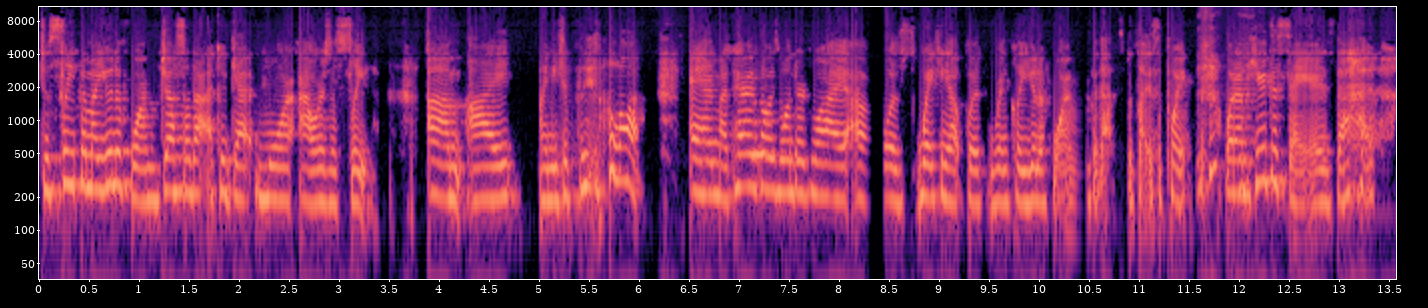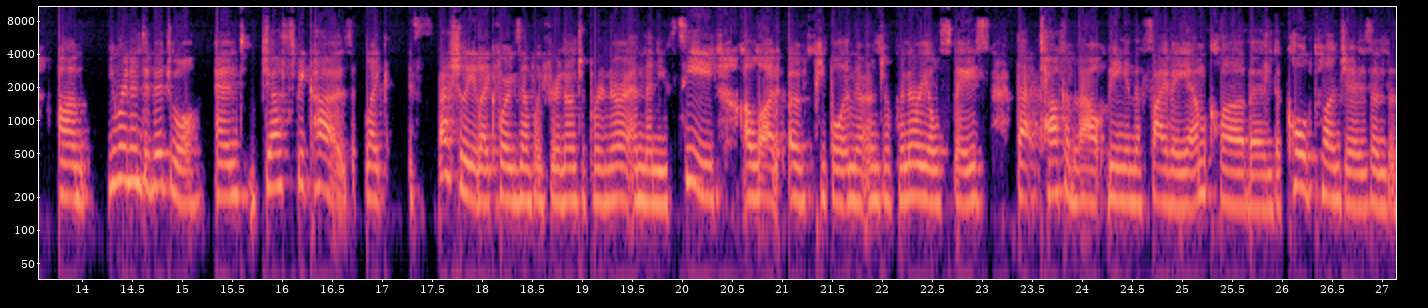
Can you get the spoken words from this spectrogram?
to sleep in my uniform just so that I could get more hours of sleep. Um, I I need to sleep a lot. And my parents always wondered why I was waking up with wrinkly uniform, but that's besides the point. what I'm here to say is that um, you were an individual, and just because, like, especially like for example, if you're an entrepreneur, and then you see a lot of people in their entrepreneurial space that talk about being in the 5 a.m. club and the cold plunges and the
